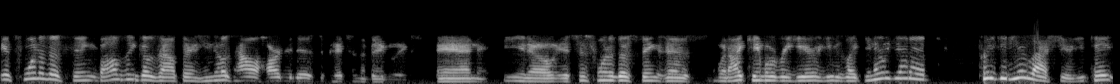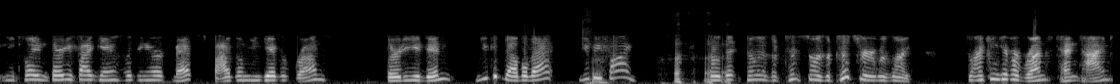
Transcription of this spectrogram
it's one of those things. Balsley goes out there and he knows how hard it is to pitch in the big leagues, and you know, it's just one of those things. As when I came over here, he was like, you know, you had a pretty good year last year. You played you played in 35 games with the New York Mets. Five of them you gave up runs, 30 you didn't. You could double that. You'd be fine. so that so as a so as a pitcher, it was like so I can give up runs 10 times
